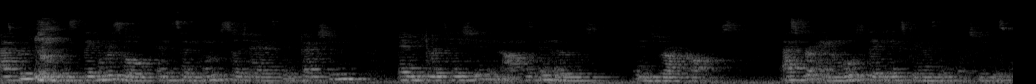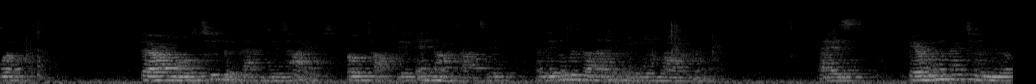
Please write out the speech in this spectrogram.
As for humans, they can result in symptoms such as infections and irritation in eyes and nose and dry coughs. As for animals, they can experience infections as well. There are a multitude of pathogen types, both toxic and non-toxic, and they can reside in any environment as airborne bacteria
